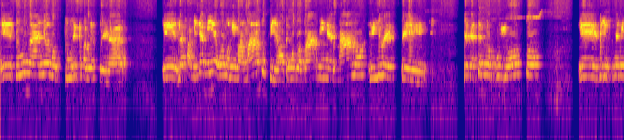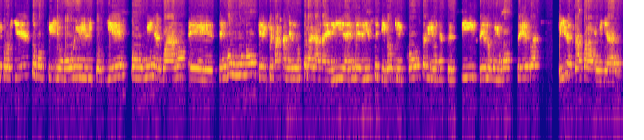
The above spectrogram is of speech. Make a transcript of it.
eh, tuvo un año en octubre que me lo entregaron. Eh, la familia mía, bueno, mi mamá, porque yo no tengo papá, mis hermanos, ellos este, se sienten orgullosos. Eh, de yo tener mi proyecto porque yo voy y dedico tiempo, mis hermanos, eh, tengo uno que, que más también le gusta la ganadería, él me dice que cualquier cosa que yo necesite, lo que yo no sepa, ellos están para apoyar.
